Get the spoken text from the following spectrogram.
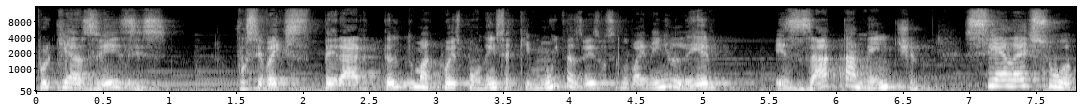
porque às vezes você vai esperar tanto uma correspondência que muitas vezes você não vai nem ler exatamente se ela é sua.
